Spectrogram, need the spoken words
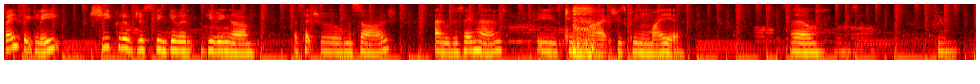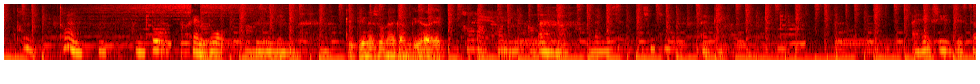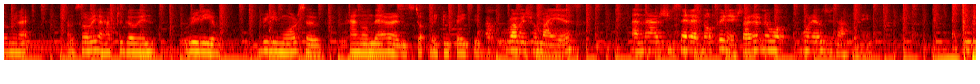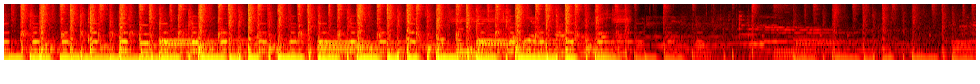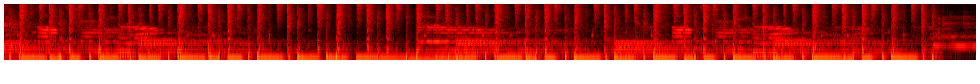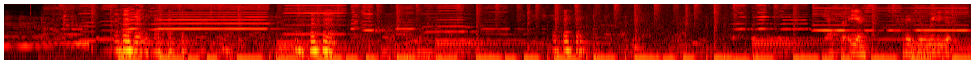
basically, she could have just been given giving um, a sexual massage, and with the same hand, she's cleaning my she's cleaning my ear. Hello. 等一下啊，挺痛，痛，很多很多。啊，这边 que tienes una cantidad de 掏吧，掏里面啊，嗯等一下，轻轻的。 Okay. I think she's just told me like, I'm sorry, I have to go in really, really more. So hang on there and stop making faces. Rubbish from my ears. And now she said I've not finished. I don't know what what else is happening. The yes, the ears. They feel really good.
